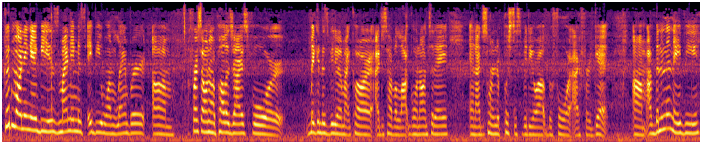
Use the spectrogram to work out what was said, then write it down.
Good morning, ABs. My name is AB1 Lambert. Um, first, I want to apologize for making this video in my car. I just have a lot going on today, and I just wanted to push this video out before I forget. Um, I've been in the Navy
